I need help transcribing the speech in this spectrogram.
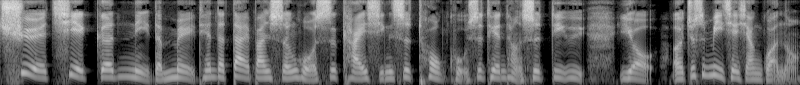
确切跟你的每天的代班生活是开心是痛苦是天堂是地狱有呃就是密切相关哦。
